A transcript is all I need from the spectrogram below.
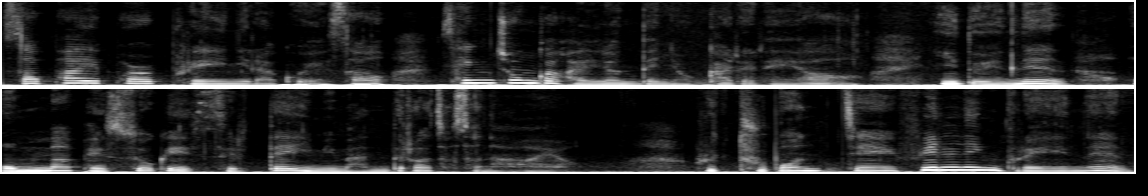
서바이벌 브레인이라고 해서 생존과 관련된 역할을 해요. 이 뇌는 엄마 뱃속에 있을 때 이미 만들어져서 나와요. 그리고 두 번째 필링 브레인은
